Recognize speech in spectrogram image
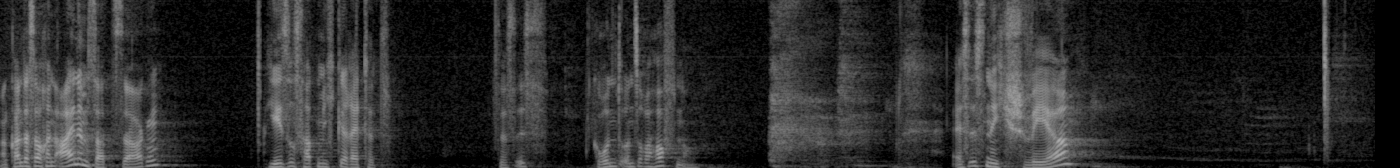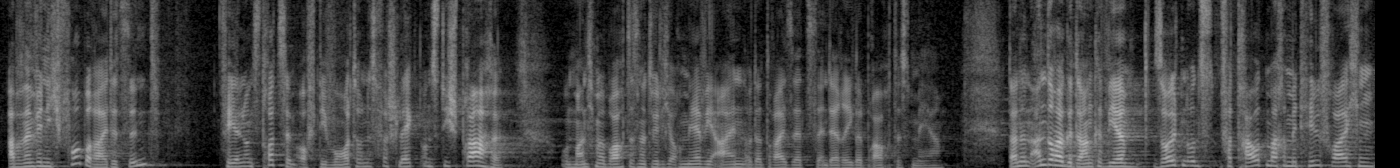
Man kann das auch in einem Satz sagen. Jesus hat mich gerettet. Das ist Grund unserer Hoffnung. Es ist nicht schwer, aber wenn wir nicht vorbereitet sind, fehlen uns trotzdem oft die Worte und es verschlägt uns die Sprache. Und manchmal braucht es natürlich auch mehr wie ein oder drei Sätze, in der Regel braucht es mehr. Dann ein anderer Gedanke, wir sollten uns vertraut machen mit hilfreichen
